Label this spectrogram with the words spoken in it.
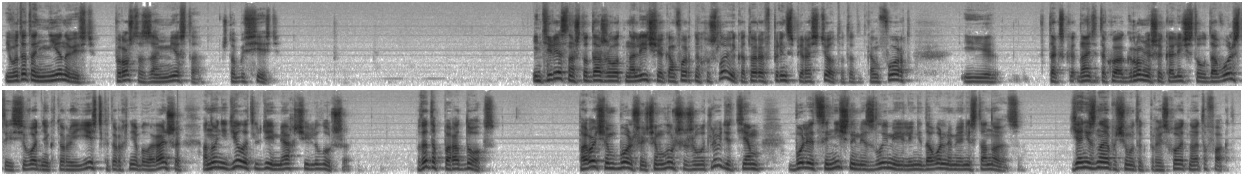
И вот эта ненависть просто за место, чтобы сесть. Интересно, что даже вот наличие комфортных условий, которое в принципе растет, вот этот комфорт и так знаете, такое огромнейшее количество удовольствий сегодня, которые есть, которых не было раньше, оно не делает людей мягче или лучше. Вот это парадокс. Порой чем больше, чем лучше живут люди, тем более циничными, злыми или недовольными они становятся. Я не знаю, почему так происходит, но это факт.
